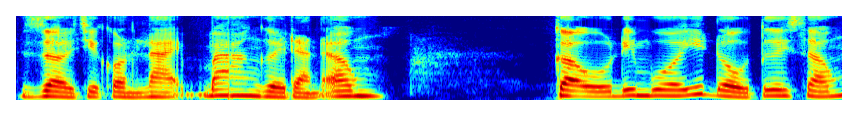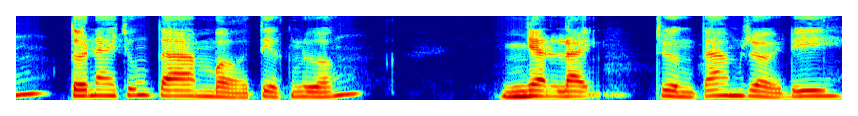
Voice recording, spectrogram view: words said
giờ chỉ còn lại ba người đàn ông. Cậu đi mua ít đồ tươi sống, tối nay chúng ta mở tiệc nướng. Nhận lệnh, trường Tam rời đi.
